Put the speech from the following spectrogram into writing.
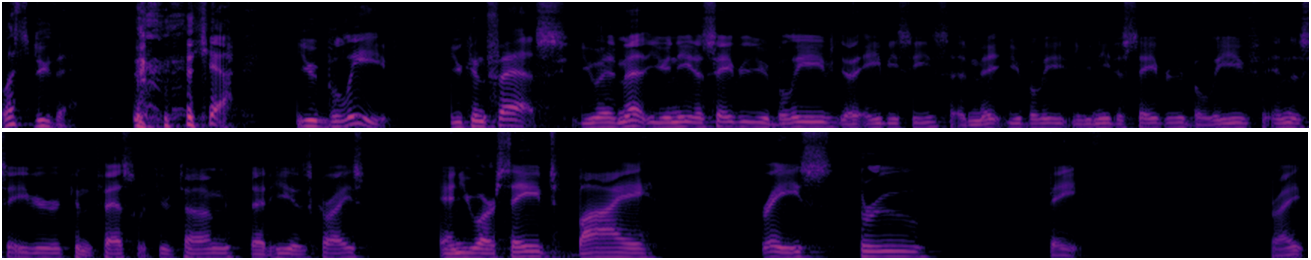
Let's do that. yeah, you believe, you confess, you admit you need a Savior, you believe, the ABCs, admit you believe you need a Savior, believe in the Savior, confess with your tongue that He is Christ, and you are saved by grace through faith. Right?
